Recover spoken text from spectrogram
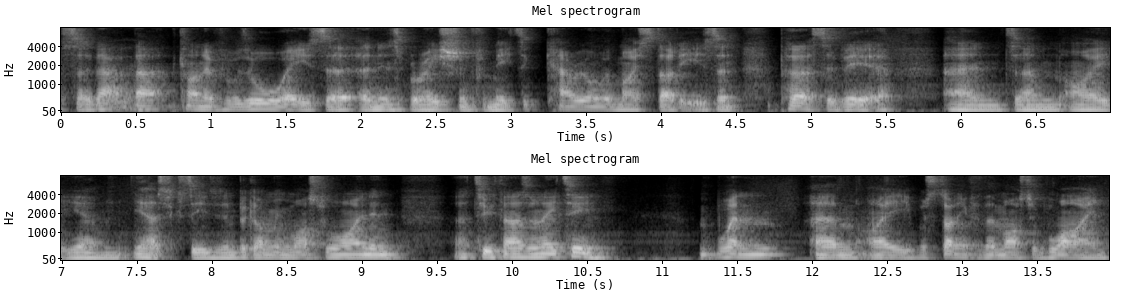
so that, yeah. that kind of was always a, an inspiration for me to carry on with my studies and persevere. And um, I um, yeah succeeded in becoming Master of Wine in uh, 2018. When um, I was studying for the Master of Wine,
